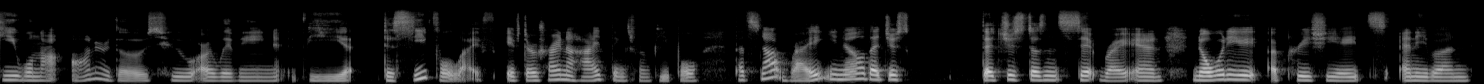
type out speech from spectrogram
he will not honor those who are living the deceitful life. If they're trying to hide things from people, that's not right, you know? That just that just doesn't sit right and nobody appreciates anyone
